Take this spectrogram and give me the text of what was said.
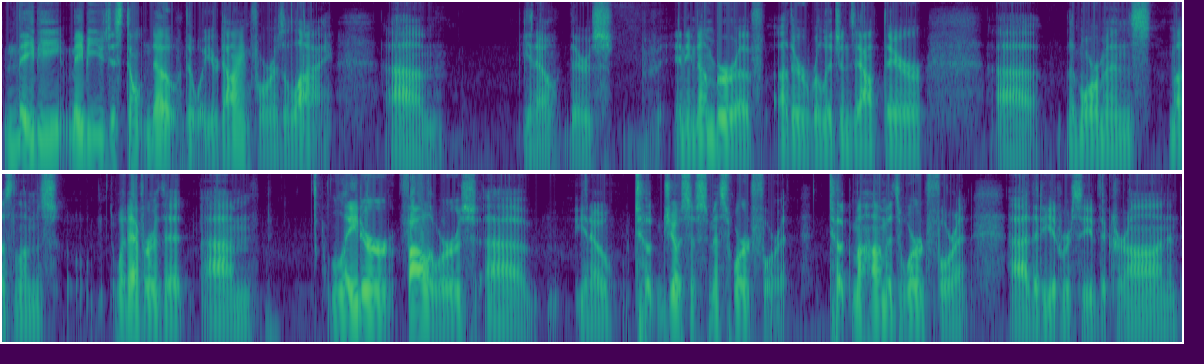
maybe maybe you just don't know that what you're dying for is a lie. Um, you know, there's any number of other religions out there uh, the Mormons, Muslims, whatever, that um, later followers, uh, you know, took Joseph Smith's word for it, took Muhammad's word for it, uh, that he had received the Quran and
